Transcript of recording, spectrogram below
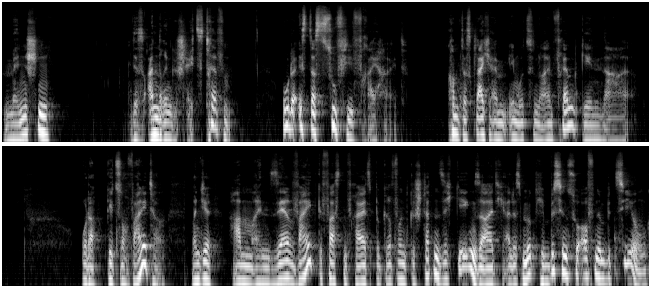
Menschen des anderen Geschlechts treffen? Oder ist das zu viel Freiheit? Kommt das gleich einem emotionalen Fremdgehen nahe? Oder geht es noch weiter? Manche haben einen sehr weit gefassten Freiheitsbegriff und gestatten sich gegenseitig alles Mögliche bis hin zur offenen Beziehung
